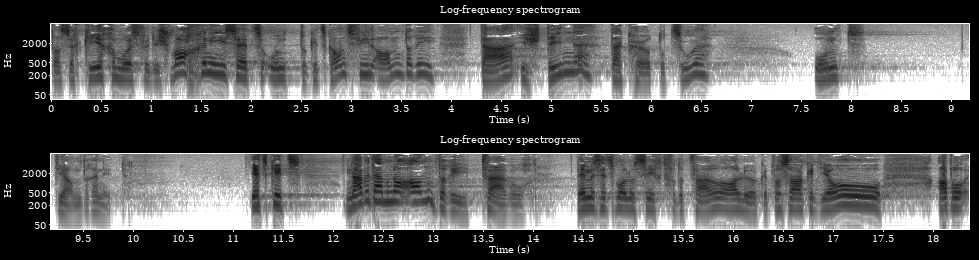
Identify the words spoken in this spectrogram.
dass sich die Kirche muss für die Schwachen einsetzen und da gibt es ganz viele andere, der ist drinnen, der gehört dazu und die anderen nicht. Jetzt gibt es neben dem noch andere Pfarrer, wenn wir es jetzt mal aus Sicht der Pfarrer anschauen, die sagen, ja, aber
